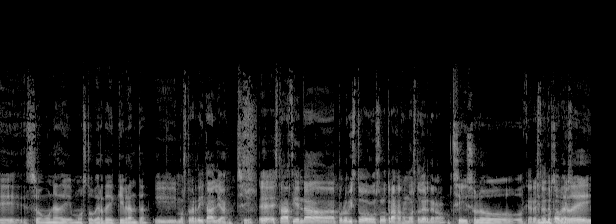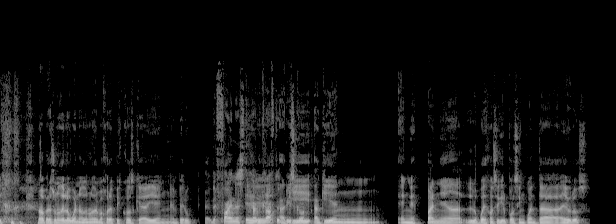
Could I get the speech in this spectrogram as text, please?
Eh, son una de mosto verde quebranta. Y Mosto Verde Italia. Sí. Eh, Esta hacienda, por lo visto, solo trabaja con mosto verde, ¿no? Sí, solo Porque el resto tiene es de mosto pobres. verde y... no, pero es uno de los buenos, uno de los mejores piscos que hay en, en Perú. The finest handcrafted pisco. aquí aquí en, en España lo puedes conseguir por 50 euros.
